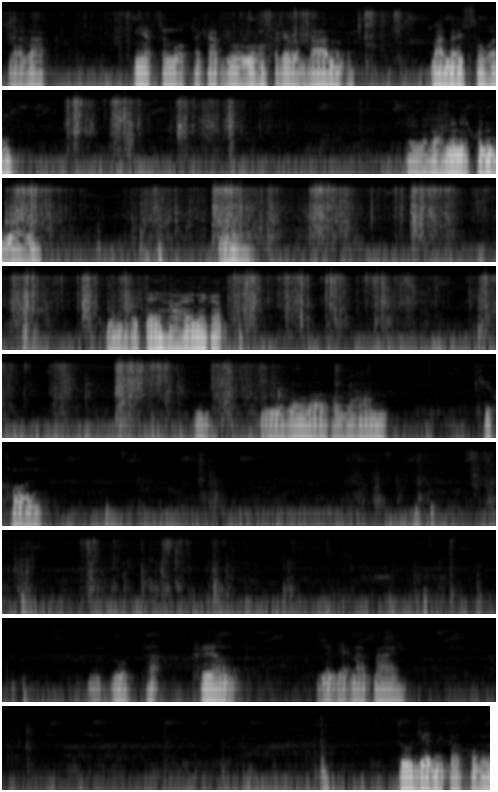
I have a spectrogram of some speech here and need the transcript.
น่ารัก เงียบสงบนะครับ อยู่เขาเรียกว่าบ้านบ้านในสวน แต่เวลาไม่มีคนอยู่เออ เดี๋ยวมันก็ใจหายนะครับอยู่ร่องรอยของน้ำที่โคลนรูปพระเครื่องเยอะแยะมากมาย ตู้เย็นนี่ก็คง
